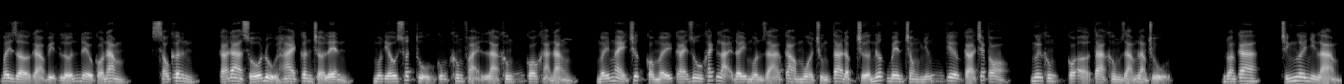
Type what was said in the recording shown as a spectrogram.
bây giờ gà vịt lớn đều có năm, sáu cân cá đa số đủ hai cân trở lên, muốn yếu xuất thủ cũng không phải là không có khả năng. Mấy ngày trước có mấy cái du khách lại đây muốn giá cao mua chúng ta đập chứa nước bên trong những kia cá chép to. Ngươi không, có ở ta không dám làm chủ. Đoàn ca, chính ngươi nhìn làm.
